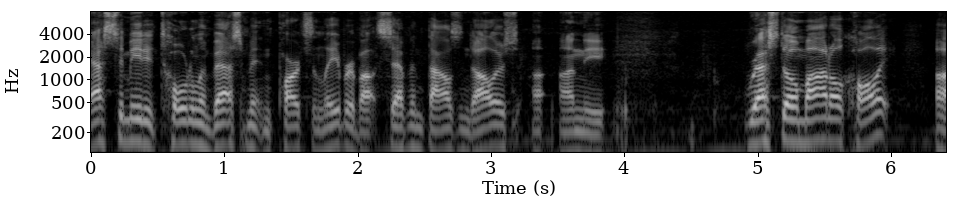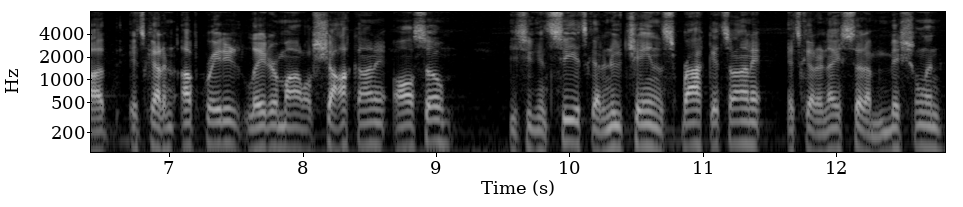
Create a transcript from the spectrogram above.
estimated total investment in parts and labor about $7,000 uh, on the Resto model, call it. Uh, it's got an upgraded later model shock on it also. As you can see, it's got a new chain and sprockets on it. It's got a nice set of Michelin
